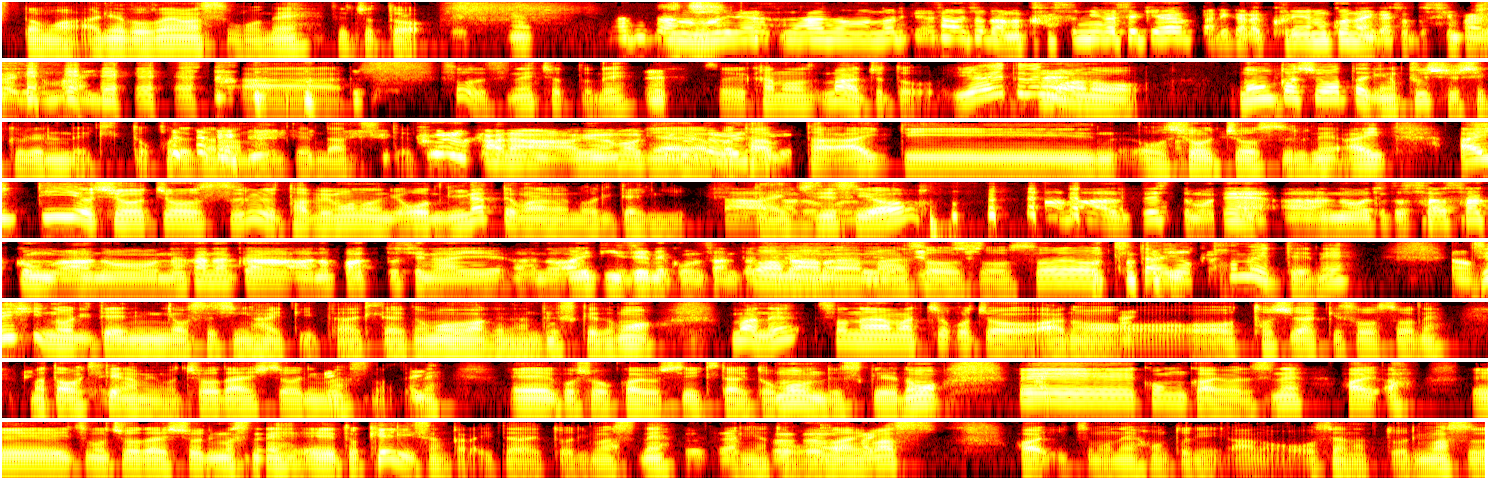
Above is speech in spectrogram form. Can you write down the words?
どうもありがとうございます。もうね、じゃあちょっと、まあとあの、のりあの、のりてんさんはちょっとあの、霞が関あたりからクレーム来ないからちょっと心配だけど、まあいい。あーそうですね、ちょっとね。うん、そういう可能、まあちょっと、意外とではい。もあの、文科省あたりがプッシュしてくれるんで、きっとこれからの意見だっつって。来るかな？うんまあ、いやいや、来るとたた IT を象徴するね、I、IT を象徴する食べ物になってもらうの、のり店に。大事です。よ。まあ、まあ、ぜひともね、あの、ちょっとさ、昨今、あの、なかなか、あの、パッとしない、あの、IT ゼネコンさんたちまあ。まあまあまあ、そうそう。それを期待を込めてねあ、ぜひのり店におせちに入っていただきたいと思うわけなんですけども、まあね、そんな、まあ、ちょこちょ、あの、年明け早々ね、また置き手紙も頂戴しておりますのでね、えーご紹介をしていきたいと思うんですけれども、えー今回はですね、はい、あ、えーいつも頂戴しておりますね、えっ、と、ケリーさんからいただいておりますね。ありがとうございます。はい、いつもね、本当に、あの、お世話になっております。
